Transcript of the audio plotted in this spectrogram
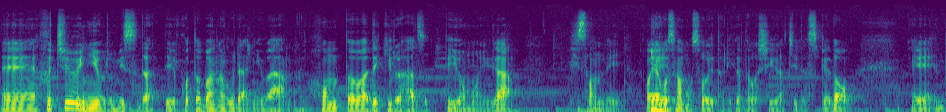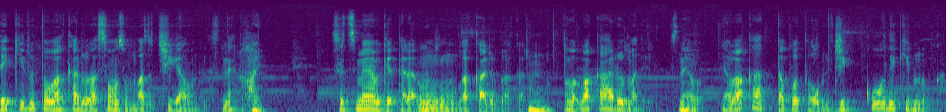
えー、不注意によるミスだっていう言葉の裏には本当はできるはずっていう思いが潜んでいて親御さんもそういう取り方をしがちですけど、えー、できると分かるはそもそもまず違うんですね。はい、説明を受けたらうんうん分かる分かる、うん、分かるまでですね、うん、分かったことを実行できるのか。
